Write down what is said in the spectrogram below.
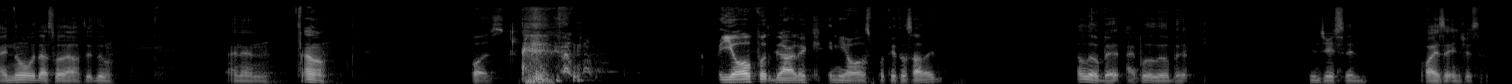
I know that's what I have to do. And then I don't know. Pause. you all put garlic in y'all's potato salad? A little bit. I put a little bit. Interesting. Why is it interesting?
